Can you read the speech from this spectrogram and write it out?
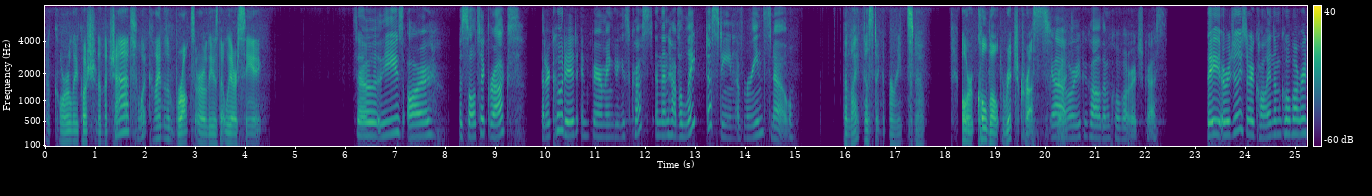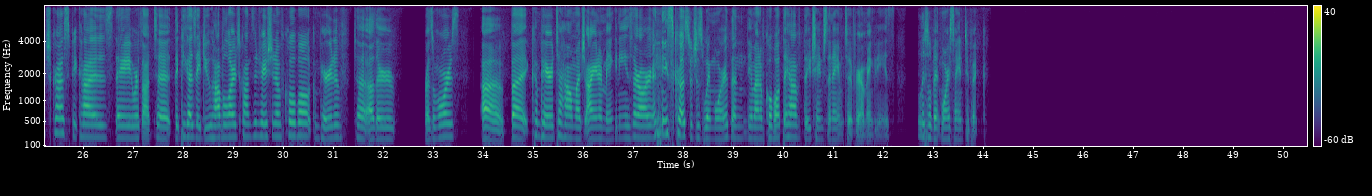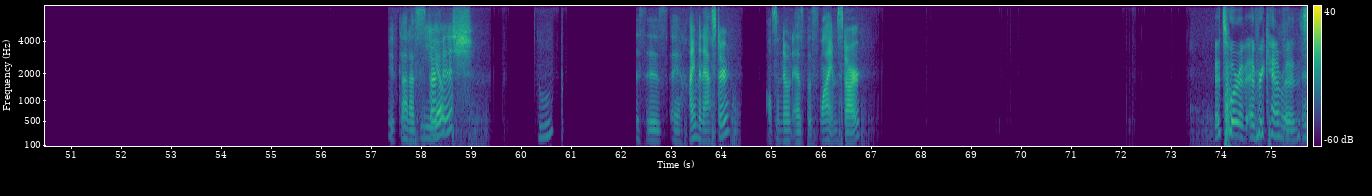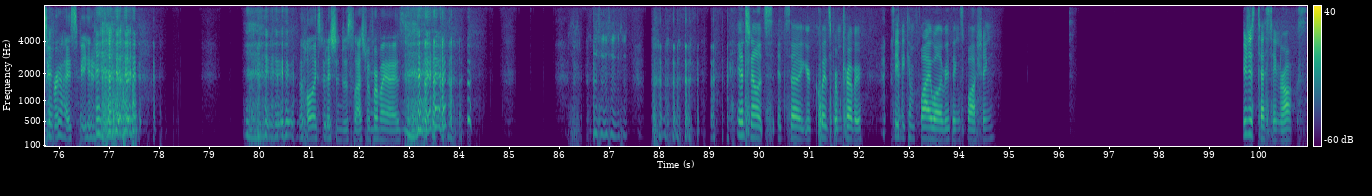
So Coralie question in the chat, what kinds of rocks are these that we are seeing? So these are basaltic rocks that are coated in ferromanganese crust and then have a light dusting of marine snow. The light dusting of marine snow. Or cobalt-rich crusts. Yeah, or you could call them cobalt-rich crusts. They originally started calling them cobalt-rich crusts because they were thought to, they, because they do have a large concentration of cobalt comparative to other reservoirs. Uh, but compared to how much iron and manganese there are in these crusts, which is way more than the amount of cobalt they have, they changed the name to ferromanganese. A little bit more scientific. We've got a starfish. Yep. This is a hymenaster, also known as the slime star. A tour of every camera in super high speed. the whole expedition just flashed before my eyes. Antonella, it's it's uh, your quiz from Trevor. See if you can fly while everything's flashing. You're just testing rocks.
